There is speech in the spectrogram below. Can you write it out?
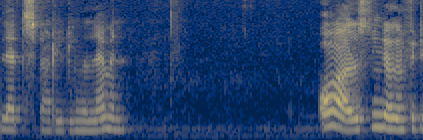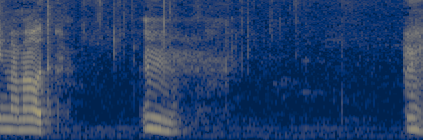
let's start eating the lemon. Oh, this thing doesn't fit in my mouth. Mm. Mm.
